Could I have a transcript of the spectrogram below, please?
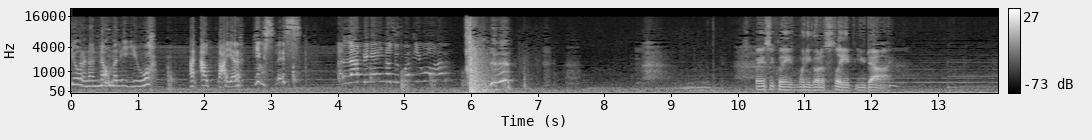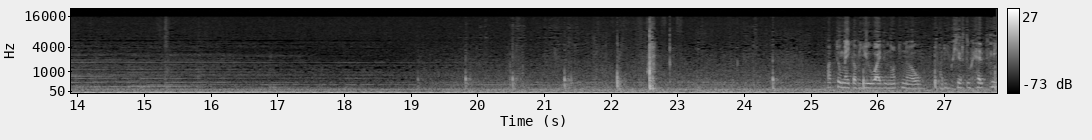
You're an anomaly, you. An outlier. Useless. A laughing anus is what you are. Basically, when you go to sleep, you die. What to make of you, I do not know. Are you here to help me?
